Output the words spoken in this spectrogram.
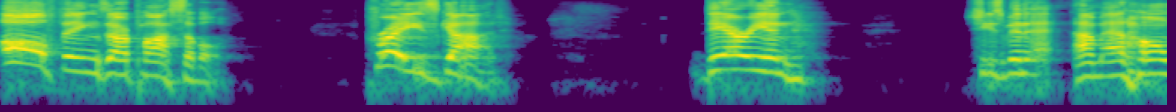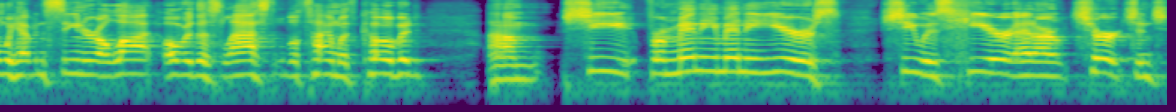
all things are possible. Praise God. Darian, she's been um, at home. We haven't seen her a lot over this last little time with COVID. Um, she, for many, many years, she was here at our church and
